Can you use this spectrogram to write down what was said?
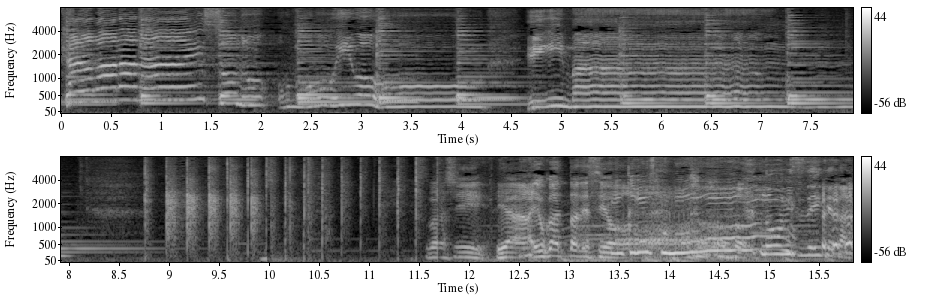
変わらないその思いを今。晴らしい。いやーよかったですよ。素敵でしたね。ノーミスでいけた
